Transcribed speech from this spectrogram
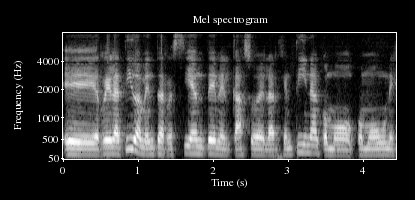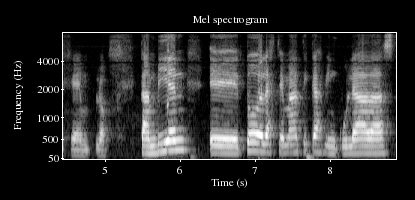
eh, relativamente reciente en el caso de la Argentina como, como un ejemplo. También todas las temáticas vinculadas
